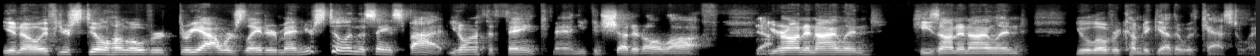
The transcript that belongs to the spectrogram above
You know, if you're still hung over three hours later, man, you're still in the same spot. You don't have to think, man. You can shut it all off. Yeah. You're on an island He's on an island. You'll overcome together with Castaway.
